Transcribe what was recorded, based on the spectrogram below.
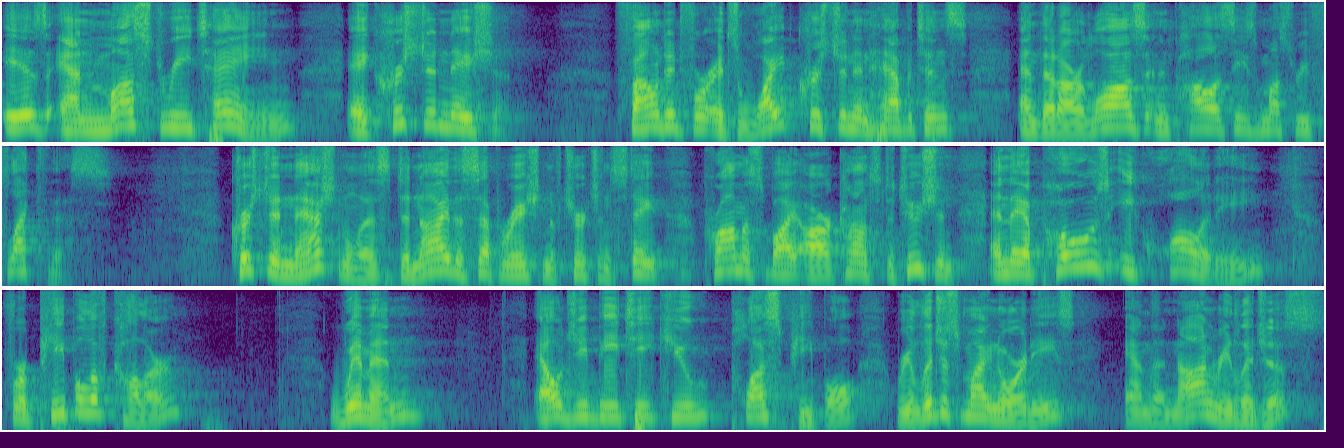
is and must retain a Christian nation founded for its white Christian inhabitants, and that our laws and policies must reflect this. Christian nationalists deny the separation of church and state promised by our Constitution, and they oppose equality for people of color, women, LGBTQ plus people, religious minorities, and the non religious.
